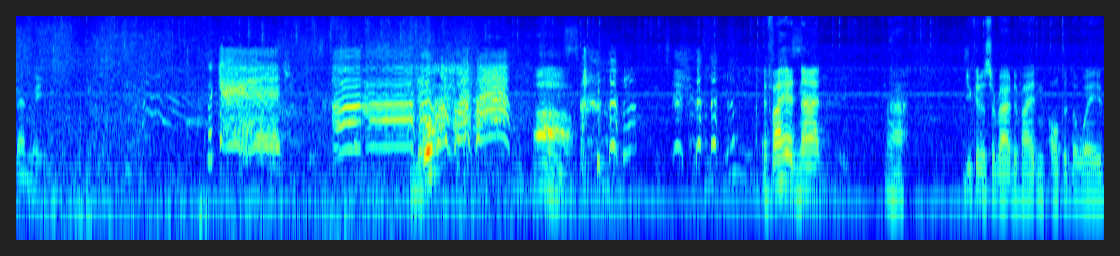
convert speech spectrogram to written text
then leave. The cage! Ah! Oh. If I had not, ah, you could have survived if I hadn't altered the wave.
